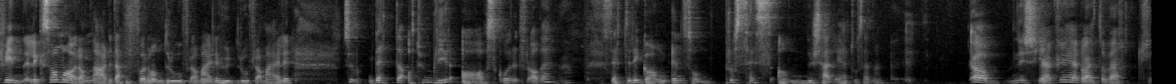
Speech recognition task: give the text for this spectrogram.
kvinne, liksom? Han, er det derfor han dro fra meg, eller hun dro fra meg? Eller, så dette at hun blir avskåret fra det, setter i gang en sånn prosess av nysgjerrighet hos henne. Ja, nysgjerrighet og etter hvert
